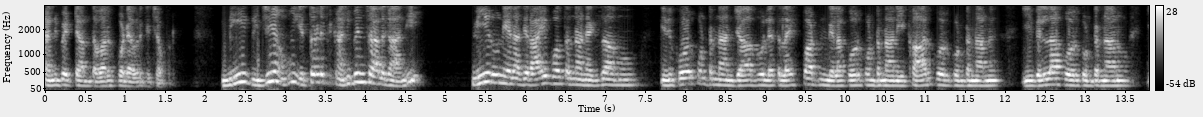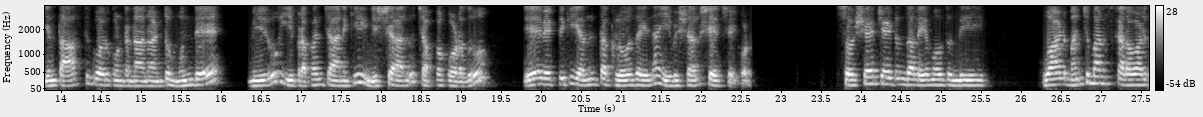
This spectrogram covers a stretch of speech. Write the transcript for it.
కనిపెట్టేంత వరకు కూడా ఎవరికి చెప్పడు. మీ విజయం ఇతరులకి కనిపించాలి కానీ మీరు నేను అది రాయిపోతున్నాను ఎగ్జాము ఇది కోరుకుంటున్నాను జాబు లేదా లైఫ్ పార్ట్నర్ ఇలా కోరుకుంటున్నాను ఈ కారు కోరుకుంటున్నాను ఈ విల్లా కోరుకుంటున్నాను ఇంత ఆస్తి కోరుకుంటున్నాను అంటూ ముందే మీరు ఈ ప్రపంచానికి విషయాలు చెప్పకూడదు. ఏ వ్యక్తికి ఎంత క్లోజ్ అయినా ఈ విషయాలు షేర్ చేయకూడదు. సో షేర్ చేయటం ద్వారా ఏమవుతుంది? వాడు మంచి మనసు కలవాడు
